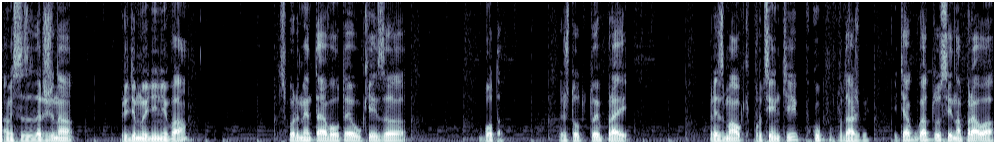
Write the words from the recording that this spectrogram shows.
ами се задържи на предимно едни нива, според мен тая валута е окей за бота. Защото той прави през малки проценти покупко-продажби. И тя когато си направила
